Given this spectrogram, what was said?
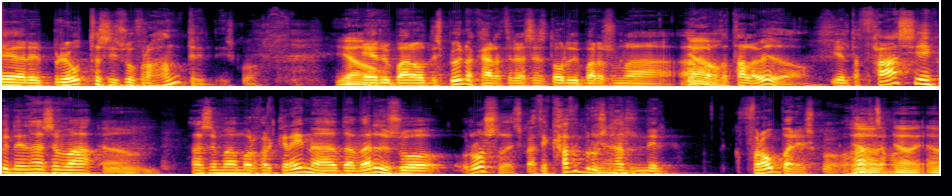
þegar er brjóta sér svo frá handriti sko. Já, eru bara á því spuna karaktera sem orðið bara svona að Já. að tala við þá ég held að það sé einhvern veginn það sem að það sem að maður fara að greina að þetta verður svo rosalega sko, af því að kaffibrúskallinir frábæri sko, já, já, já,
